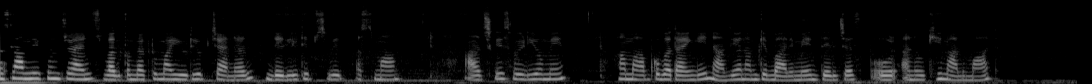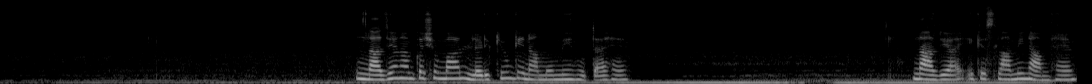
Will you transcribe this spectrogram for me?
अस्सलाम वालेकुम friends welcome back to my YouTube channel daily tips with Asma आज की इस वीडियो में हम आपको बताएँगे नाजिया नाम के बारे में दिलचस्प और अनोखी मालूम नाजिया नाम का शुमार लड़कियों के नामों में होता है। नाजिया एक इस्लामी नाम है।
